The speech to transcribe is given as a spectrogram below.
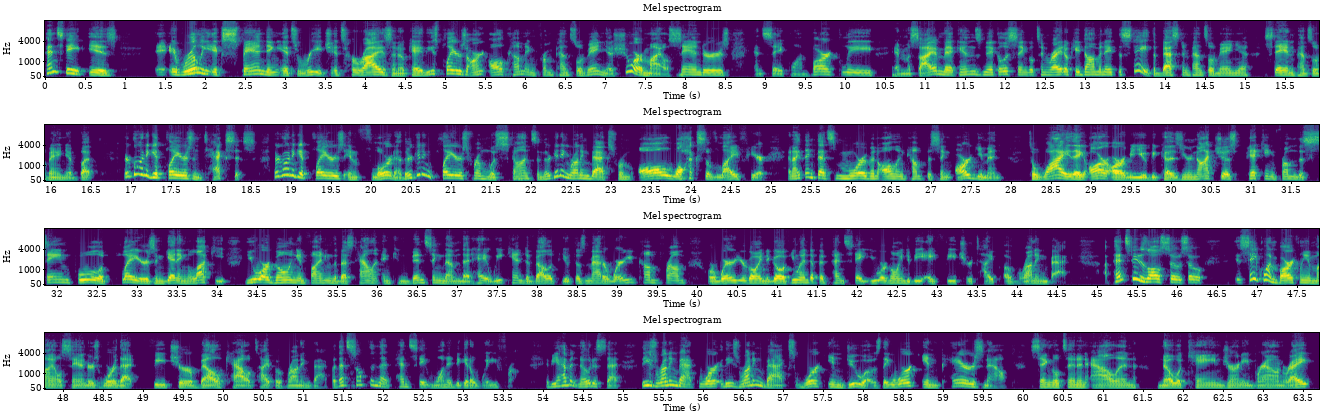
Penn State is it really expanding its reach, its horizon. Okay. These players aren't all coming from Pennsylvania. Sure, Miles Sanders and Saquon Barkley and Messiah Mickens, Nicholas Singleton, right? Okay, dominate the state. The best in Pennsylvania, stay in Pennsylvania. But they're going to get players in Texas. They're going to get players in Florida. They're getting players from Wisconsin. They're getting running backs from all walks of life here. And I think that's more of an all encompassing argument to why they are RBU because you're not just picking from the same pool of players and getting lucky. You are going and finding the best talent and convincing them that, hey, we can develop you. It doesn't matter where you come from or where you're going to go. If you end up at Penn State, you are going to be a feature type of running back. Uh, Penn State is also so Saquon Barkley and Miles Sanders were that feature bell cow type of running back, but that's something that Penn State wanted to get away from. If you haven't noticed that, these running back work these running backs work in duos. They work in pairs now. Singleton and Allen, Noah Cain, Journey Brown, right?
